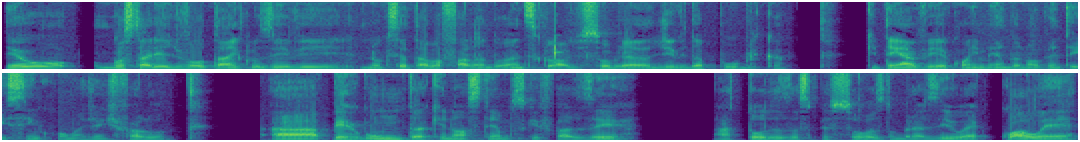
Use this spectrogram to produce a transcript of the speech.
Eu gostaria de voltar, inclusive, no que você estava falando antes, Cláudio, sobre a dívida pública, que tem a ver com a emenda 95, como a gente falou. A pergunta que nós temos que fazer a todas as pessoas no Brasil é qual é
